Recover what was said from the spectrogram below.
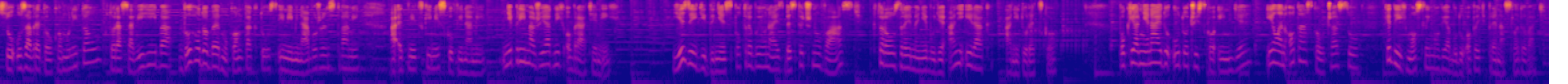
Sú uzavretou komunitou, ktorá sa vyhýba dlhodobému kontaktu s inými náboženstvami a etnickými skupinami. Nepríjma žiadnych obrátených. Jezídi dnes potrebujú nájsť bezpečnú vlast, ktorou zrejme nebude ani Irak, ani Turecko. Pokiaľ nenájdu útočisko inde, je len otázkou času, kedy ich moslimovia budú opäť prenasledovať.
